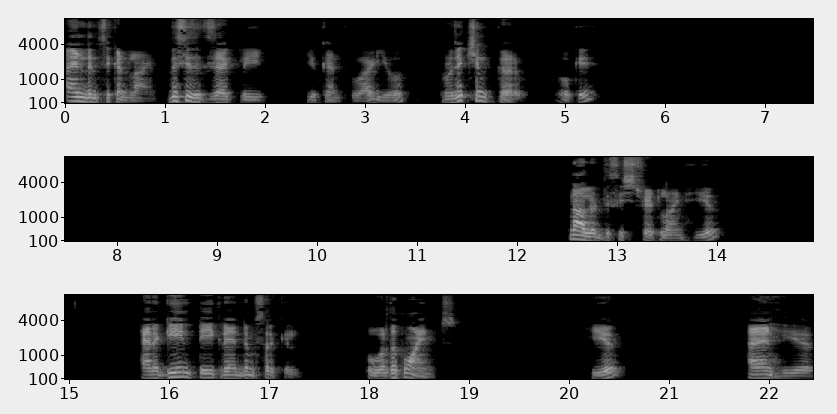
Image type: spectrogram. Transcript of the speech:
and then second line. This is exactly you can provide your projection curve. Okay. Now let this is straight line here. And again take random circle over the points here and here.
